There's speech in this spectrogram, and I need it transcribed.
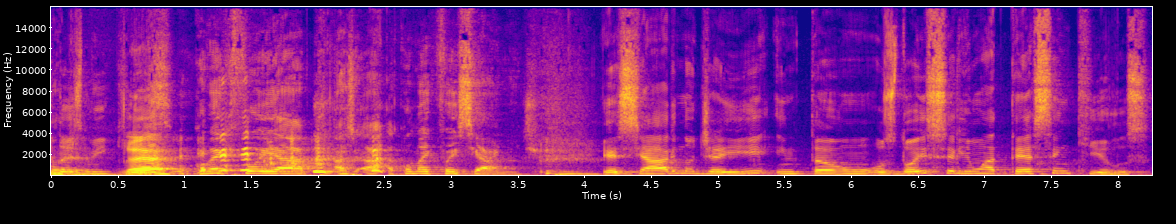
Arnold. 2015. É. Como é que foi a, a- a- como é que foi esse Arnold? Esse Arnold aí, então, os dois seriam até 100 quilos.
